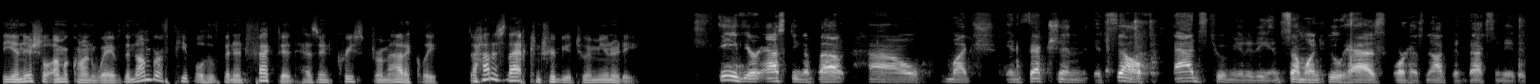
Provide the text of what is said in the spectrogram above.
the initial Omicron wave, the number of people who've been infected has increased dramatically. So, how does that contribute to immunity? Steve, you're asking about how much infection itself adds to immunity in someone who has or has not been vaccinated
